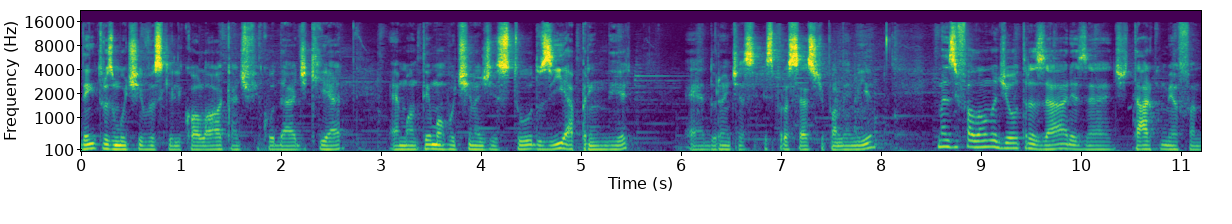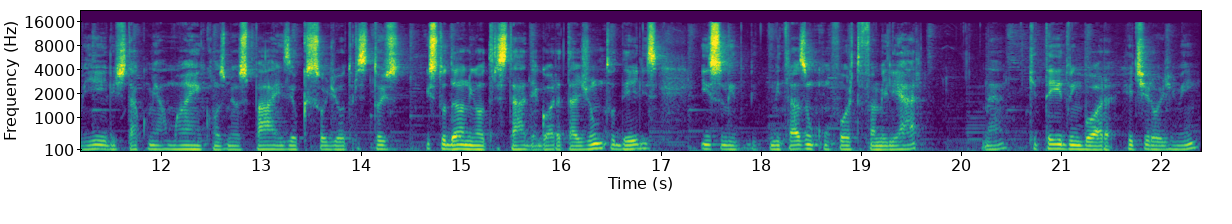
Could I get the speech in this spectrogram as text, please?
Dentre os motivos que ele coloca, a dificuldade que é, é manter uma rotina de estudos e aprender é, durante esse processo de pandemia. Mas e falando de outras áreas, é, de estar com minha família, de estar com minha mãe, com os meus pais, eu que sou de outro, estou es- estudando em outro estado e agora estar junto deles, isso me, me traz um conforto familiar, né? Que ter ido embora retirou de mim.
